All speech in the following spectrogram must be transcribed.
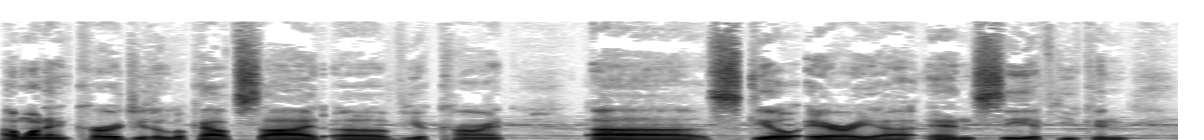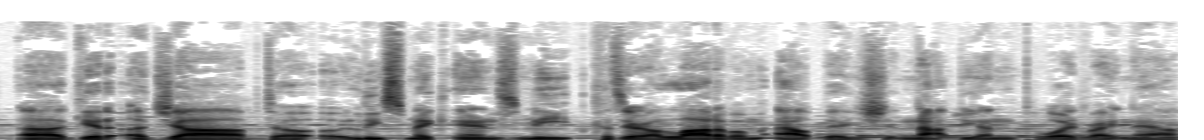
I want to encourage you to look outside of your current uh, skill area and see if you can uh, get a job to at least make ends meet because there are a lot of them out there. You should not be unemployed right now.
